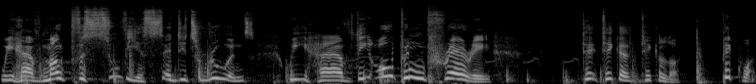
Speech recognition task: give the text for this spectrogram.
We have Mount Vesuvius and its ruins. We have the open prairie. ta take a take a look. Pick one.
